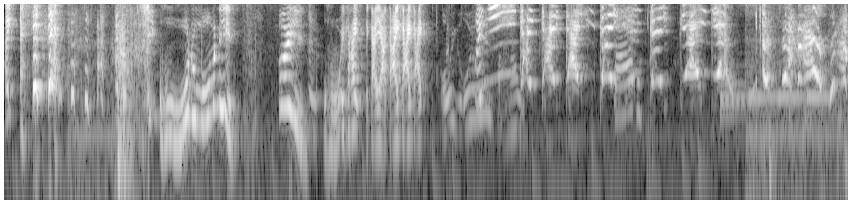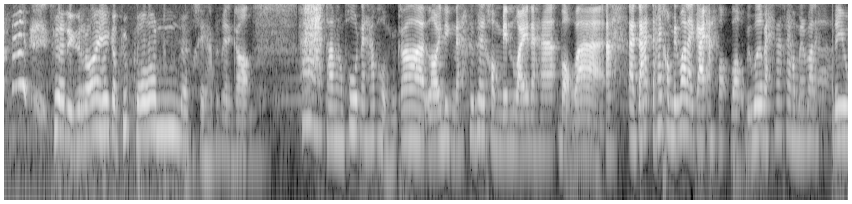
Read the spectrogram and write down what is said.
ไอ้โอ้โหดูหมูมันดิ เฮ้ย โอ้โหไอ้กายไอ้กายอย่ากายกายกายโอ้ยโอ้ยไอ้กายกายกายกายกายกายกายเพื่อหนึ่งร้อยให้กับทุกคน โอเคครับเพื่อนๆก็ ตามทางพูดนะครับผมก็ร้อยดิ่งนะ เพื่อนๆคอมเมนต์ไว้นะฮะ บอกว่าอะอะจะจะให้คอมเมนต์ว่าอะไรกายอะบอกบอกวิวเวอร์ไปถ้าใครคอมเมนต์ว่าอะไรริว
